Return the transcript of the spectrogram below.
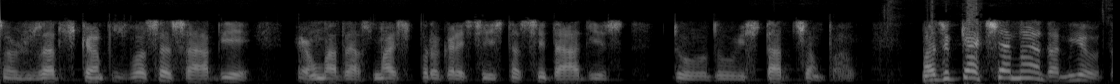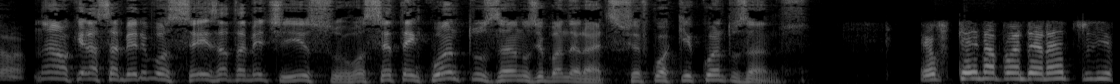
São José dos Campos, você sabe, é uma das mais progressistas cidades do, do estado de São Paulo. Mas o que é que você manda, Milton? Não, eu queria saber de você exatamente isso. Você tem quantos anos de Bandeirantes? Você ficou aqui quantos anos? Eu fiquei na Bandeirantes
